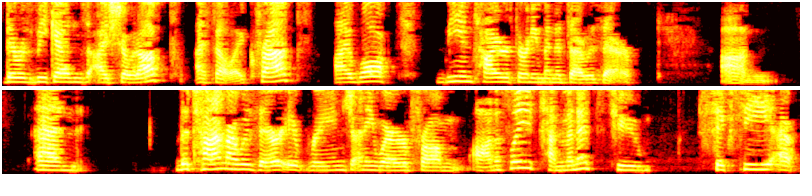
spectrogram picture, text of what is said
There was weekends I showed up, I felt like crap. I walked the entire 30 minutes I was there. Um, and the time I was there, it ranged anywhere from honestly 10 minutes to 60 at,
